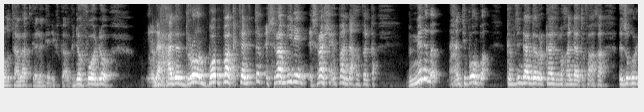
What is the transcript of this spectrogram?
ምቕታላት ገለ ገዲፍካ ክደፍዎ ዶ ናይ ሓደ ድሮን ቦምባ ክተንጥብ 20 ሚልዮን 20 ሽሕ ባ እንዳኸፈልካ ብምንመም ሓንቲ ቦምባ ከምዚ እንዳገበርካ ህዝብካ እንዳጥፋእካ እዚ ኩሉ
